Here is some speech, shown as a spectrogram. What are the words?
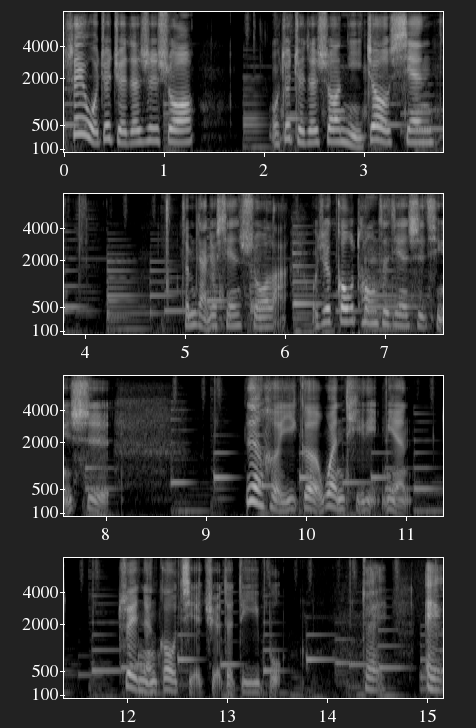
所以我就觉得是说。我就觉得说，你就先怎么讲，就先说啦。我觉得沟通这件事情是任何一个问题里面最能够解决的第一步。对，哎、欸，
